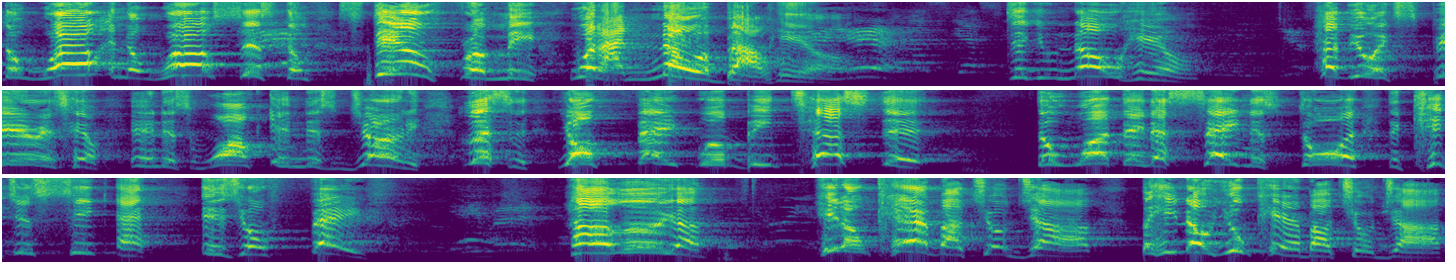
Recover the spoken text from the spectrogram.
the world and the world system steal from me what I know about Him. Do you know him? Have you experienced him in this walk, in this journey? Listen, your faith will be tested. The one thing that Satan is throwing the kitchen sink at is your faith. Amen. Hallelujah. He don't care about your job, but he know you care about your job.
